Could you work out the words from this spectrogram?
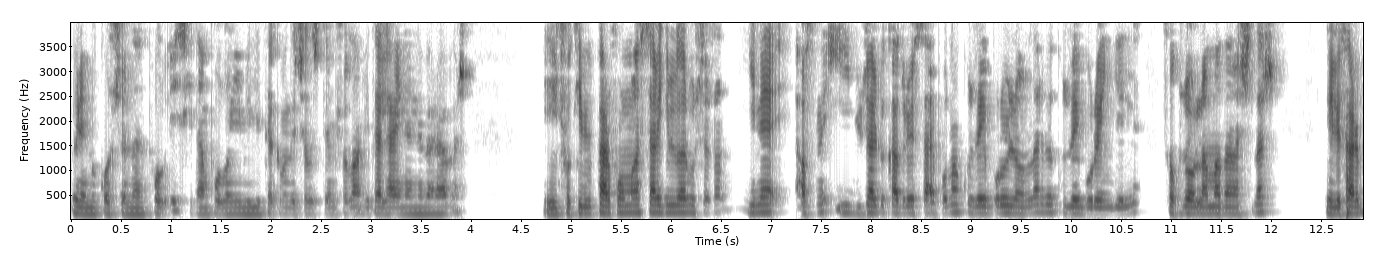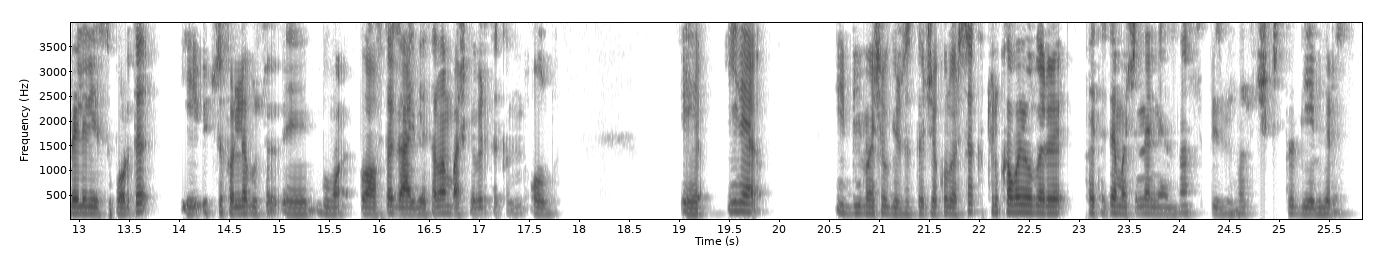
önemli koçlarından Pol, eskiden Polonya milli takımında çalıştırmış olan Vital Haynen'le beraber e, çok iyi bir performans sergiliyorlar bu sezon. Yine aslında iyi güzel bir kadroya sahip olan Kuzey Buruylular ve Kuzey Buru engelli çok zorlanmadan açtılar. Nilüfer Belediyespor'da e, 3-0'la bu, e, bu, bu hafta galibiyet alan başka bir takım oldu. E, yine bir maça göz atacak olursak Türk Hava Yolları PTT maçından en azından sürpriz bir sonuç çıktı diyebiliriz.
